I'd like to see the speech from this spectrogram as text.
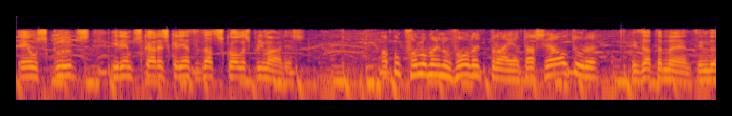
é os clubes irem buscar as crianças às escolas primárias. Há pouco falou bem no vôlei de praia, está a chegar à altura. Exatamente, ainda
